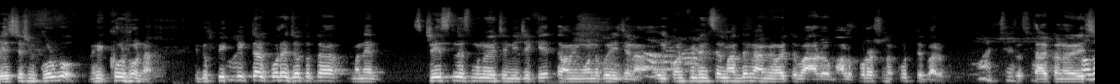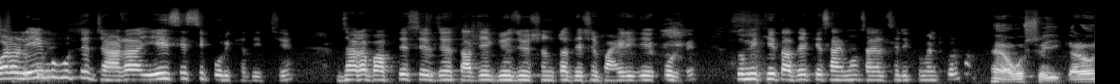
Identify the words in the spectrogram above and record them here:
রেজিস্ট্রেশন করব? নাকি করব না? কিন্তু পিকনিকটার পরে যতটা মানে স্ট্রেসলেস মনে হয়েছে নিজেকে তো আমি মনে করি যে না ওই কনফিডেন্সের মাধ্যমে আমি হয়তো বা আরও ভালো পড়াশোনা করতে পারব। আচ্ছা আচ্ছা। তার কারণে ওভারঅল এই মুহূর্তে যারা এইচএসসি পরীক্ষা দিচ্ছে যারা ভাবতেছে যে তাদের গ্রাজুয়েশনটা দেশের বাইরে গিয়ে করবে তুমি কি তাদেরকে সাইমন সায়েন্সে রিকমেন্ড করবে? হ্যাঁ অবশ্যই। কারণ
